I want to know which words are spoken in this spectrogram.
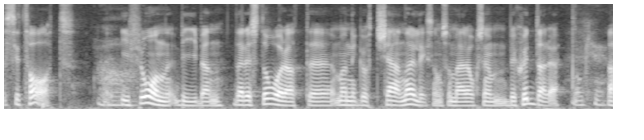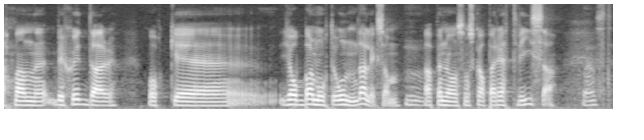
citat ifrån Bibeln där det står att eh, man är Guds tjänare liksom, som är också en beskyddare. Okej. Att man beskyddar och eh, jobbar mot det onda. Liksom. Mm. Att är någon som skapar rättvisa. Det.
